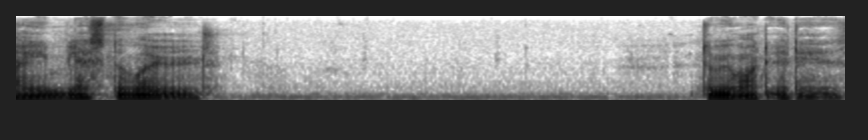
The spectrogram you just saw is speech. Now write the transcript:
I bless the world to be what it is.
